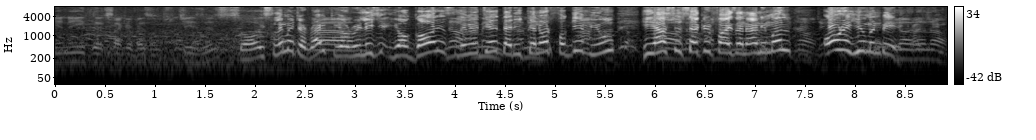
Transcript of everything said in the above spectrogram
You need the sacrifice of Jesus. So it's limited, right? your religion, your God is no, I limited mean- that He I cannot mean- forgive you. He has No, to no, sacrifice no, an animal no. or a human being. No, no, no.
